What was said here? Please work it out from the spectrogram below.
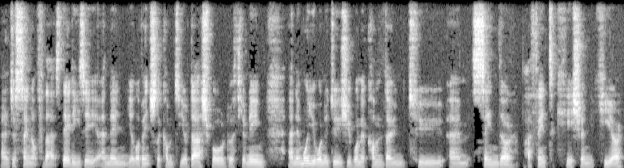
and just sign up for that. It's dead easy, and then you'll eventually come to your dashboard with your name. And then what you want to do is you want to come down to um, sender authentication here,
